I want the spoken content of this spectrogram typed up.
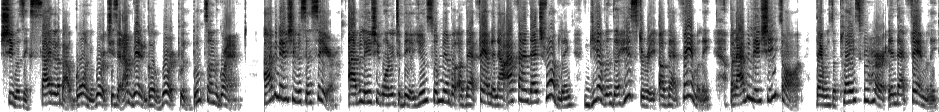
She was excited about going to work. She said, I'm ready to go to work, put boots on the ground. I believe she was sincere. I believe she wanted to be a useful member of that family. Now, I find that troubling given the history of that family, but I believe she thought there was a place for her in that family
